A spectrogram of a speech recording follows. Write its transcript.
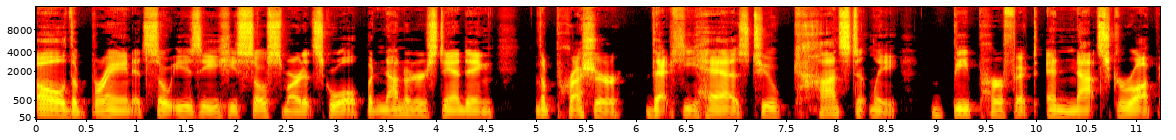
oh, the brain, it's so easy. He's so smart at school, but not understanding the pressure that he has to constantly be perfect and not screw up.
